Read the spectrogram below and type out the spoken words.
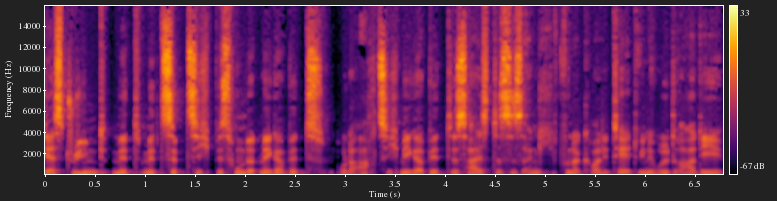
Der streamt mit, mit 70 bis 100 Megabit oder 80 Megabit. Das heißt, das ist eigentlich von der Qualität wie eine Ultra HD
